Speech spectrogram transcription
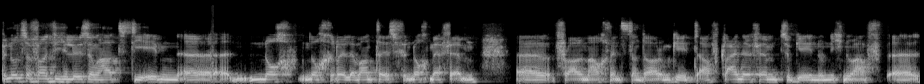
benutzerfreundliche Lösung hat, die eben äh, noch, noch relevanter ist für noch mehr Firmen, äh, vor allem auch wenn es dann darum geht, auf kleinere Firmen zu gehen und nicht nur auf äh,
